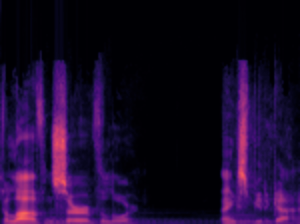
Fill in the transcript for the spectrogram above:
to love and serve the Lord. Thanks be to God.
